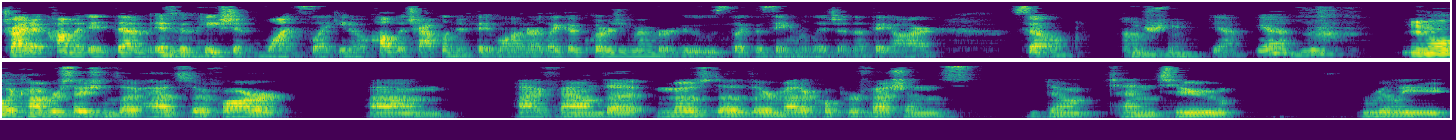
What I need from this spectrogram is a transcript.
try to accommodate them if the patient wants like you know call the chaplain if they want or like a clergy member who's like the same religion that they are. So um, Interesting. yeah yeah. In all the conversations I've had so far, um, I found that most of their medical professions don't tend to really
